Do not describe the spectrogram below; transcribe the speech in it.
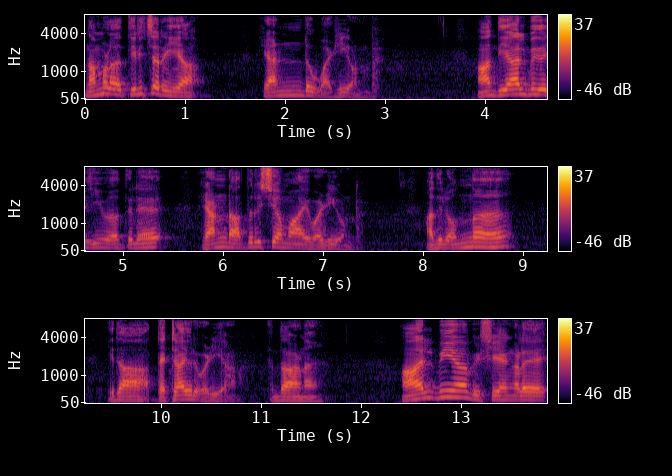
നമ്മൾ തിരിച്ചറിയുക രണ്ട് വഴിയുണ്ട്. ആധ്യാത്മിക ജീവിതത്തിൽ രണ്ട് അദൃശ്യമായ വഴിയുണ്ട്. അതിലൊന്ന് ഇതാ തെറ്റായൊരു വഴിയാണ്. എന്താണ്? ആത്മീയ വിഷയങ്ങളെ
